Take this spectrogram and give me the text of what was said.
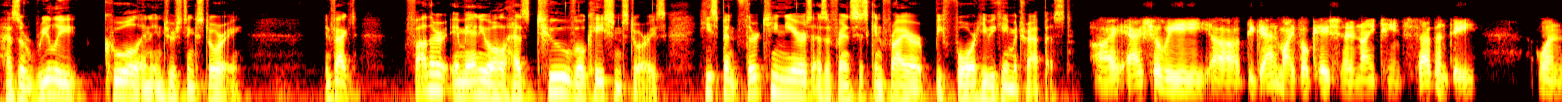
has a really cool and interesting story. In fact, Father Emmanuel has two vocation stories. He spent 13 years as a Franciscan friar before he became a Trappist. I actually uh, began my vocation in 1970 when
